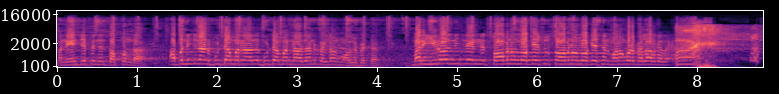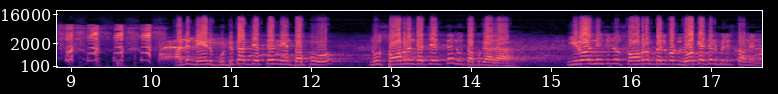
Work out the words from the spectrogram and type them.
మరి నేను చెప్పింది నేను తప్పుందా? అప్పటి నుంచి నన్ను బుడ్డ అమర్నాథ్ బుడ్డ అమర్నాథ్ అని పిల్లడం మొదలు పెట్టాను మరి ఈ రోజు నుంచి నేను శోభనం లోకేష్ శోభనం లోకేష్ అని మనం కూడా పిల్లలు కదా. అంటే నేను గుడ్డు కథ చెప్తే నేను తప్పు. నువ్వు శోభనం కథ చేస్తే నువ్వు తప్పు కాదా? ఈ రోజు నుంచి నువ్వు శోభనం పెళ్ళి లోకేష్ అని పిలుస్తావు నేను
